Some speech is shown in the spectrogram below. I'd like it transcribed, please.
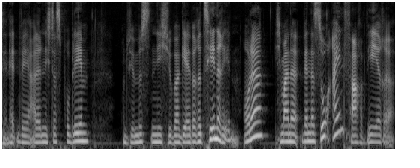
dann hätten wir ja alle nicht das Problem und wir müssten nicht über gelbere Zähne reden, oder? Ich meine, wenn das so einfach wäre,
